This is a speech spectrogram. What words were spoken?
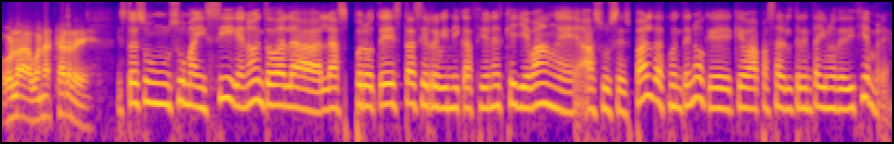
Hola, buenas tardes. Esto es un suma y sigue, ¿no? En todas las protestas y reivindicaciones que llevan eh, a sus espaldas. Cuéntenos ¿qué, ¿qué, va a pasar el 31 de diciembre.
